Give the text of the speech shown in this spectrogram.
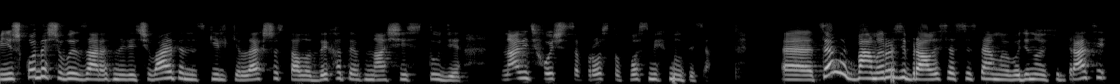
Мені шкода, що ви зараз не відчуваєте, наскільки легше стало дихати в нашій студії. Навіть хочеться просто посміхнутися. Е, Це ми з вами розібралися з системою водяної фільтрації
